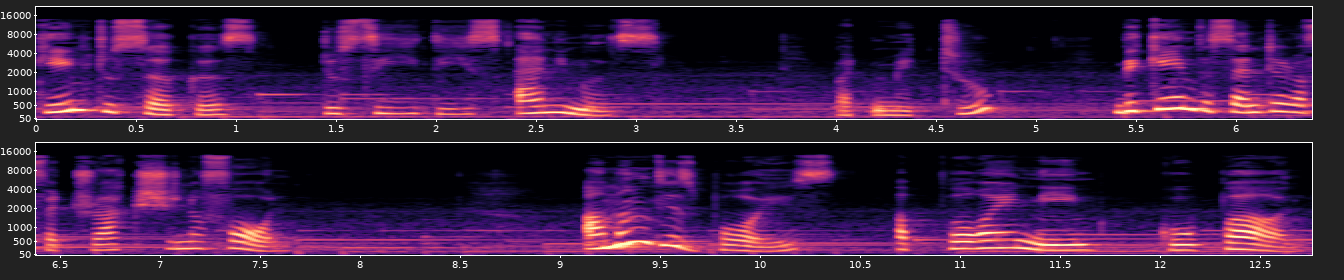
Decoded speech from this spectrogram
came to circus to see these animals. But Mittu became the center of attraction of all. Among these boys, a boy named Gopal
